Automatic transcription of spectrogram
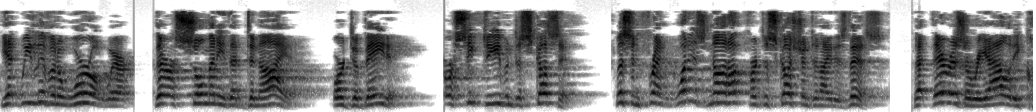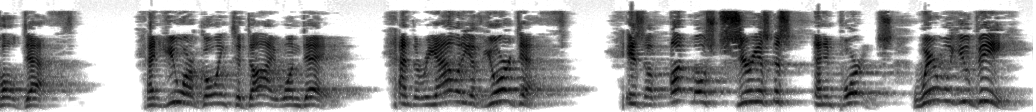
Yet we live in a world where there are so many that deny it, or debate it, or seek to even discuss it. Listen, friend, what is not up for discussion tonight is this, that there is a reality called death. And you are going to die one day. And the reality of your death is of utmost seriousness and importance. Where will you be?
